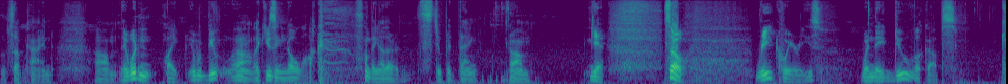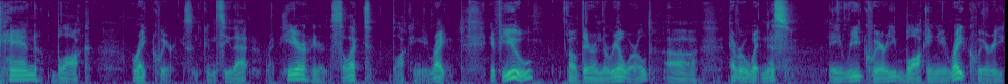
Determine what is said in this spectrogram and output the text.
of some kind. Um, it wouldn't like it would be I don't know like using no lock something other stupid thing. Um, yeah. So read queries, when they do lookups, can block write queries. You can see that right here. Here's the select blocking a write. If you out there in the real world uh, ever witness a read query blocking a write query,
